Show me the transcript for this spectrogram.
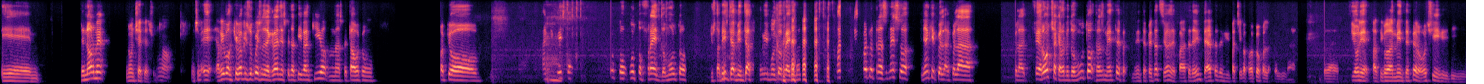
E, le norme non ci è piaciuto. No. Eh, avevo anche gli occhi su questo, delle grandi aspettative anch'io, mi aspettavo proprio un proprio anche questo molto, molto freddo, molto giustamente ambientato qui molto freddo, ma, ma non ha proprio trasmesso neanche quella, quella, quella ferocia che avrebbe dovuto trasmettere per- l'interpretazione da parte dell'interprete che faceva proprio quelle azioni particolarmente feroci di,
